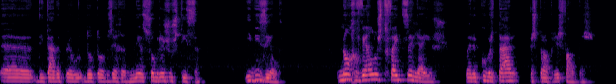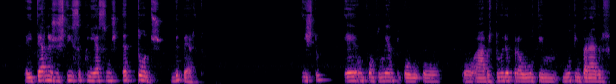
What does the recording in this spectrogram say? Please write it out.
uh, ditada pelo Dr. Bezerra de Menezes, sobre a justiça. E diz ele: Não revela os defeitos alheios para cobertar as próprias faltas. A eterna justiça conhece-nos a todos de perto. Isto é um complemento ou, ou, ou a abertura para o último, o último parágrafo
